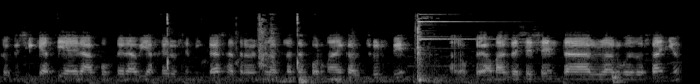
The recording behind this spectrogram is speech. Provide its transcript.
lo que sí que hacía era acoger a viajeros en mi casa a través de la plataforma de Couchsurfing, a a más de 60 a lo largo de dos años,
